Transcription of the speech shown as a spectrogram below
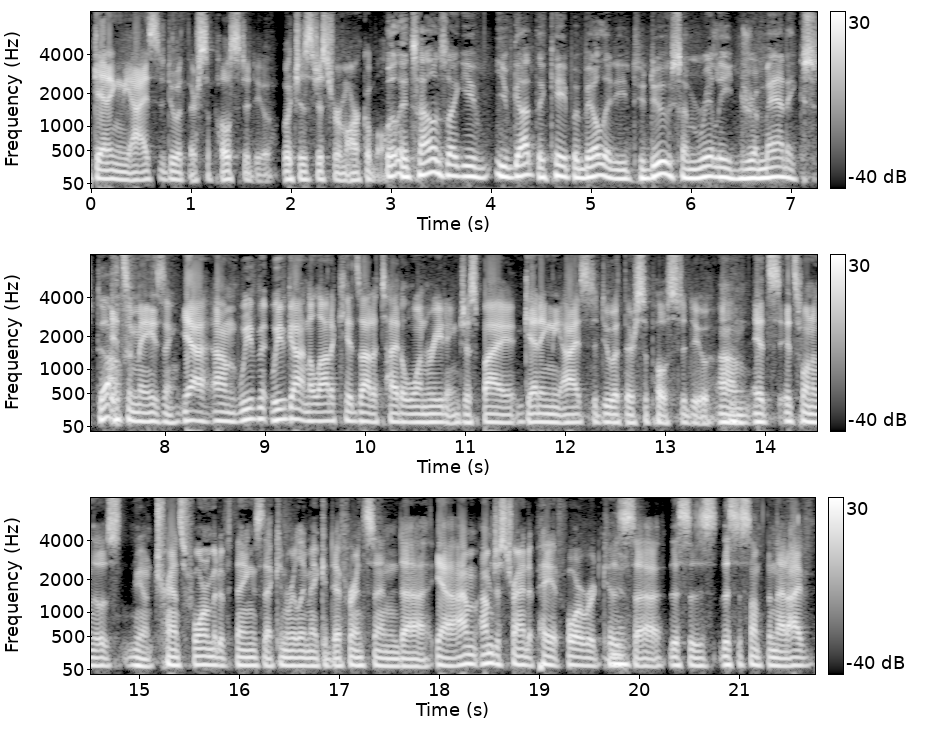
getting the eyes to do what they're supposed to do, which is just remarkable. Well, it sounds like you've you've got the capability to do some really dramatic stuff. It's amazing. Yeah, um, we've we've gotten a lot of kids out of Title One reading just by getting the eyes to do what they're supposed to do. Um, it's it's one of those you know transformative things that can really make a difference. And uh, yeah, I'm I'm just trying to pay it forward because yeah. uh, this is this is something that I've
